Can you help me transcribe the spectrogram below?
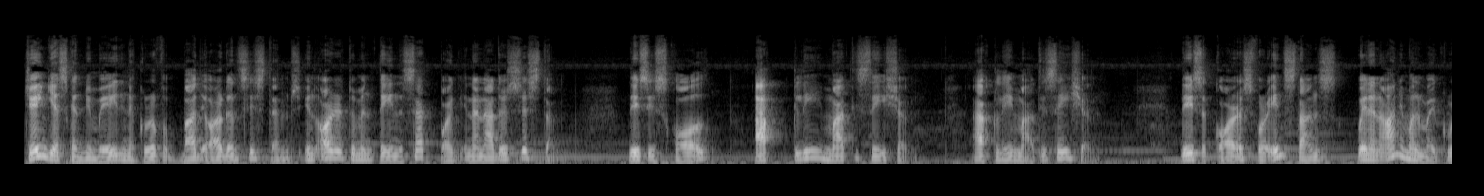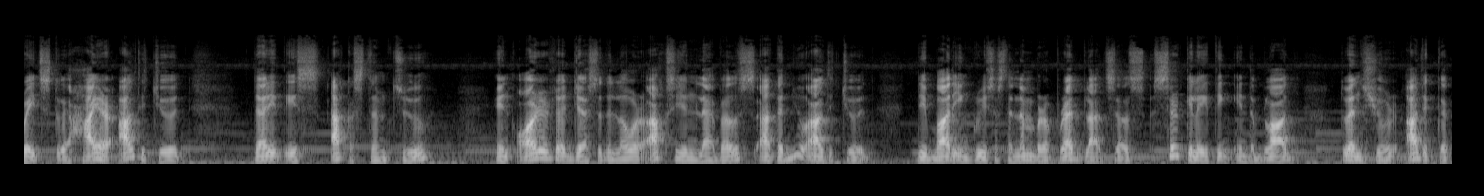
Changes can be made in a group of body organ systems in order to maintain a set point in another system. This is called acclimatization. Acclimatization. This occurs, for instance, when an animal migrates to a higher altitude that it is accustomed to. In order to adjust to the lower oxygen levels at the new altitude, the body increases the number of red blood cells circulating in the blood to ensure adequate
